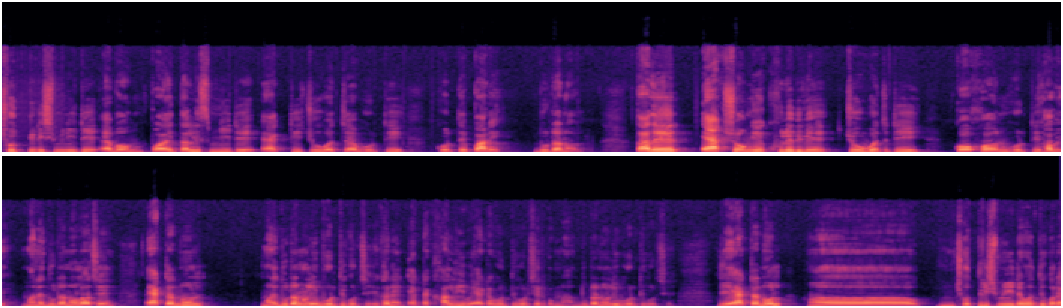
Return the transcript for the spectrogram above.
ছত্রিশ মিনিটে এবং পঁয়তাল্লিশ মিনিটে একটি চৌবাচ্চা ভর্তি করতে পারে দুটা নল। তাদের একসঙ্গে খুলে দিলে চৌবাচ্চাটি কখন ভর্তি হবে? মানে দুটা নল আছে, একটা নল মানে দুটা নলই ভর্তি করছে। এখানে একটা খালি, একটা ভর্তি করছে, এরকম না। দুটা নলই ভর্তি করছে। যে একটা নল ছত্রিশ মিনিটে ভর্তি করে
